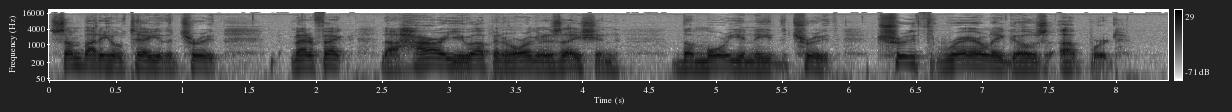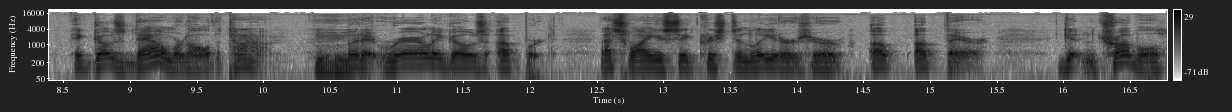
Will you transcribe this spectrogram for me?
somebody who'll tell you the truth. Matter of fact, the higher you up in an organization, the more you need the truth. Truth rarely goes upward; it goes downward all the time, mm-hmm. but it rarely goes upward. That's why you see Christian leaders who are up up there get in trouble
